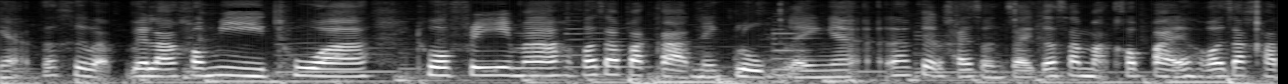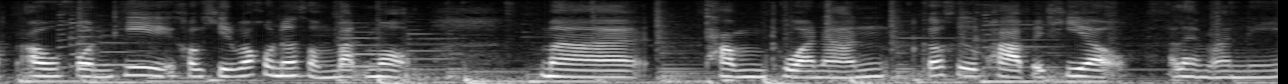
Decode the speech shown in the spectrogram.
เงี้ย ก็คือแบบเวลาเขามีทัวร์ทัวร์ฟรีมาเขาก็จะประกาศในกลุ่มอะไรเงี้ย ถ้าเกิดใครสนใจก็สมัครเข้าไปเขาก็จะคัดเอาคนที่เขาคิดว่าคุณสมบัติเหมาะมาทำทัวร์นั้นก็คือพาไปเที่ยวอะไรมานี้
